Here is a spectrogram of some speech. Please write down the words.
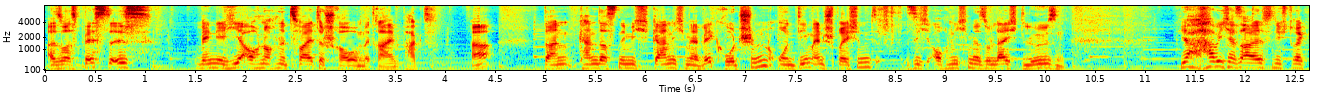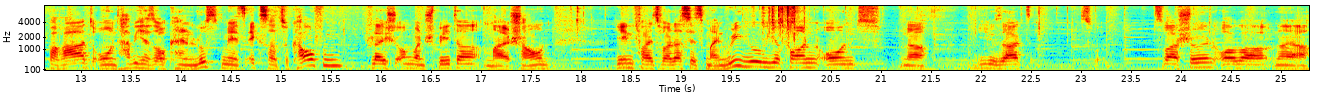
Also das Beste ist, wenn ihr hier auch noch eine zweite Schraube mit reinpackt, ja, dann kann das nämlich gar nicht mehr wegrutschen und dementsprechend sich auch nicht mehr so leicht lösen. Ja, habe ich jetzt alles nicht direkt parat und habe ich jetzt auch keine Lust mehr jetzt extra zu kaufen. Vielleicht irgendwann später, mal schauen. Jedenfalls war das jetzt mein Review hiervon und na, wie gesagt, es war schön, aber naja,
